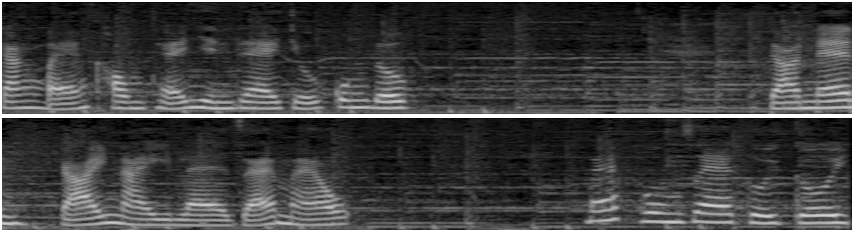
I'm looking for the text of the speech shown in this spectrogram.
Căn bản không thể nhìn ra chữ quân được. Cho nên, cái này là giả mạo. Bác vương gia cười cười,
